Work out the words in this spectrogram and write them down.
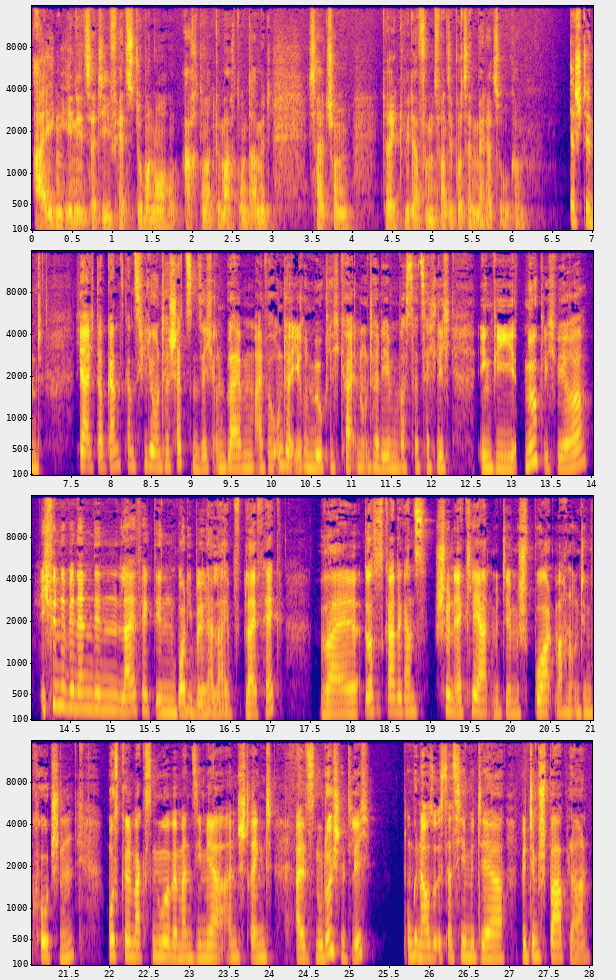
Eigeninitiativ hättest du immer nur 800 gemacht und damit ist halt schon direkt wieder 25 Prozent mehr dazugekommen. Das stimmt. Ja, ich glaube, ganz, ganz viele unterschätzen sich und bleiben einfach unter ihren Möglichkeiten, unter dem, was tatsächlich irgendwie möglich wäre. Ich finde, wir nennen den Lifehack den Bodybuilder-Lifehack, weil du hast es gerade ganz schön erklärt mit dem Sport machen und dem Coachen. Muskeln wachsen nur, wenn man sie mehr anstrengt als nur durchschnittlich. Und genauso ist das hier mit, der, mit dem Sparplan.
